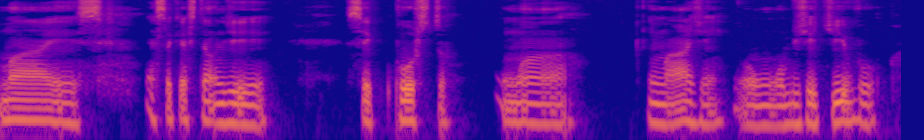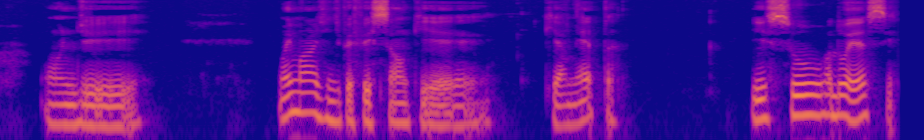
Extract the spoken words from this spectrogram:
mas essa questão de ser posto uma imagem ou um objetivo onde uma imagem de perfeição que é que é a meta isso adoece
